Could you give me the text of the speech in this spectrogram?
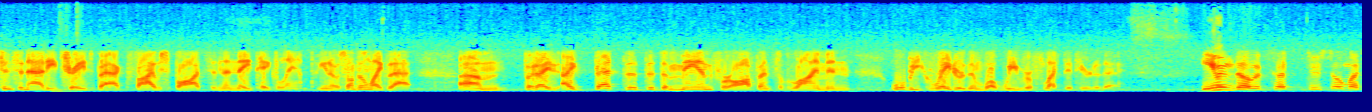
Cincinnati trades back five spots and then they take Lamp. You know, something like that. Um, but I, I bet that the demand for offensive linemen will be greater than what we reflected here today. Even though it's such, there's so much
